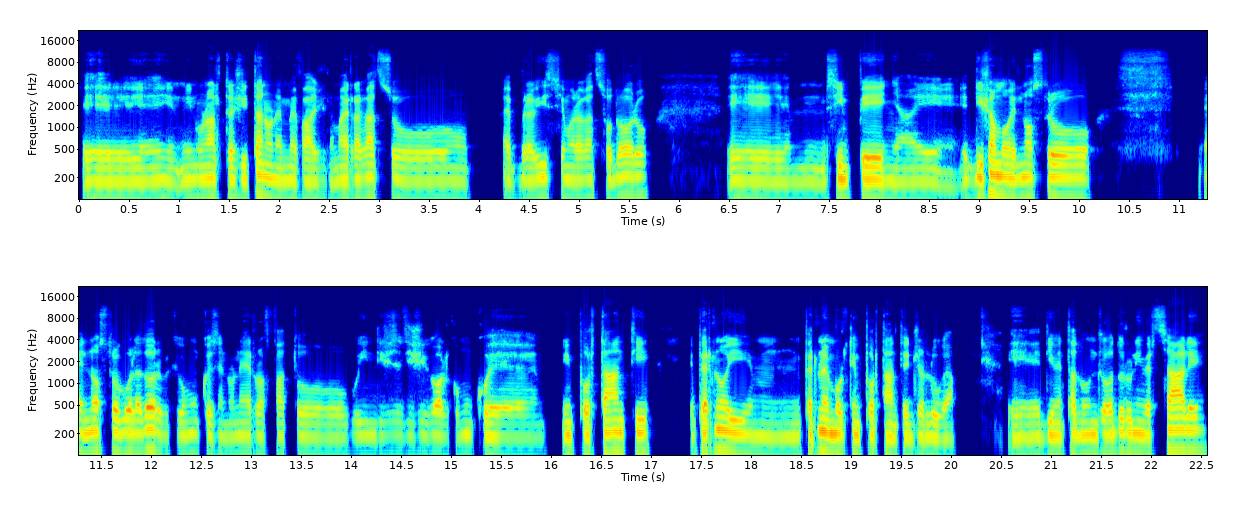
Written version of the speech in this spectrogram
e in, un'altra città non è mai facile, ma il ragazzo è bravissimo, ragazzo d'oro e mh, mm, si impegna e, e diciamo è il nostro è il nostro goleatore perché comunque se non erro ha fatto 15-16 gol comunque importanti e per noi, mh, mm, per noi è molto importante Gianluca è diventato un giocatore universale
